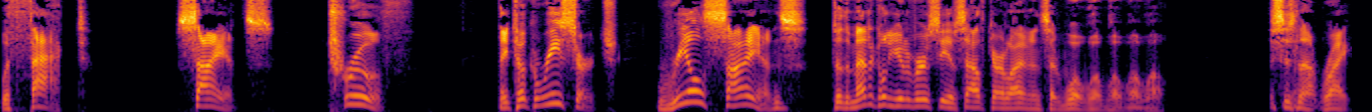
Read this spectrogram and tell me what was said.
with fact, science, truth they took research, real science, to the Medical University of South Carolina and said, whoa, whoa, whoa, whoa, whoa. This is not right.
